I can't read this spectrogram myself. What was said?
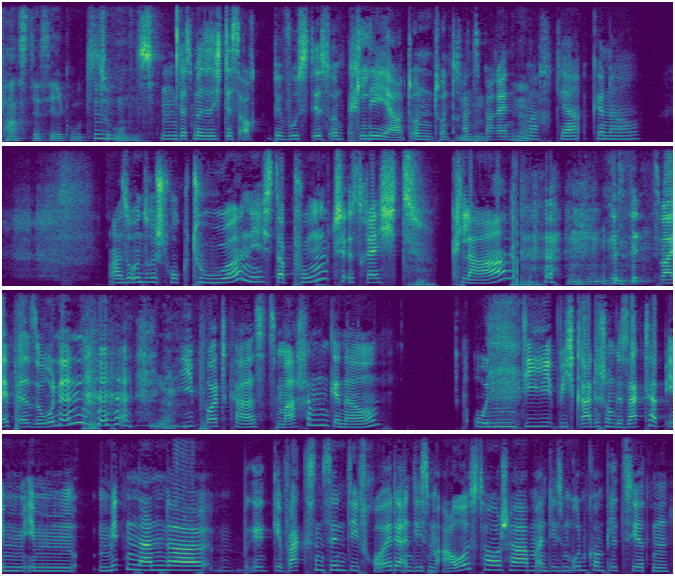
passt ja sehr gut mhm. zu uns. Mhm, dass man sich das auch bewusst ist und klärt und, und mhm, transparent mhm, ja. macht. Ja, genau. Also unsere Struktur, nächster Punkt, ist recht klar. Mhm. Es sind zwei Personen, ja. die Podcasts machen, genau. Und die, wie ich gerade schon gesagt habe, im, im Miteinander gewachsen sind, die Freude an diesem Austausch haben, an diesem unkomplizierten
